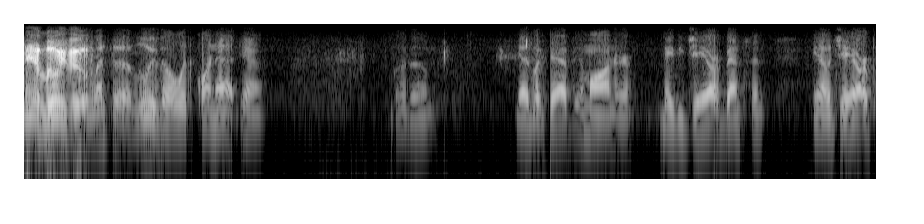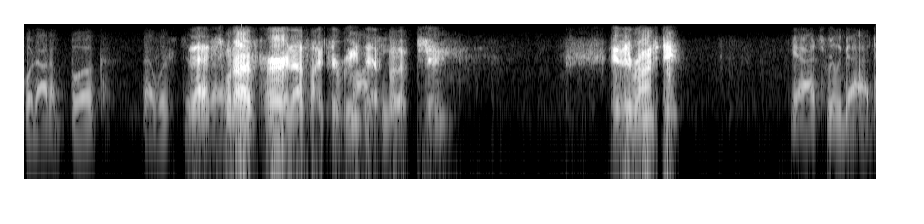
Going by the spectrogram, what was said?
Yeah, Louisville. He went to Louisville with Cornette, yeah. But um, yeah, I'd like to have him on, or maybe J.R. Benson. You know, J.R. put out a book that was just. That's uh, what I've heard. I'd like to read that book. Is it raunchy? Yeah, it's really bad.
